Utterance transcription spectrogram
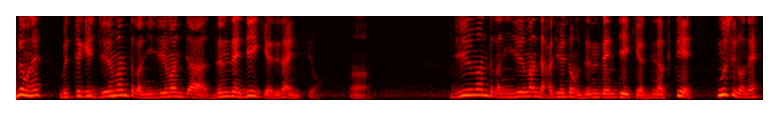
でもねぶっちゃけ10万とか20万じゃ全然利益が出ないんですよ、うん、10万とか20万で始めても全然利益が出なくてむしろね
